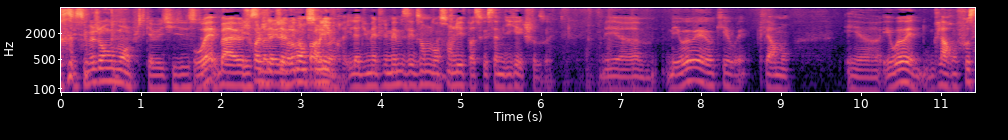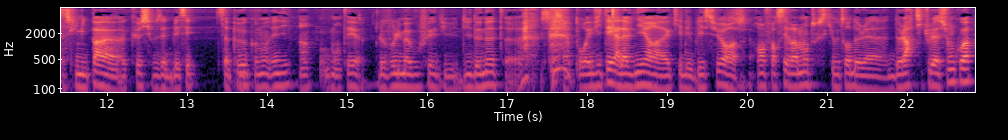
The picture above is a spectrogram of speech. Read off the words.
C'est- Major Mouvement en plus qui avait utilisé ce Ouais, bah je crois que je l'ai déjà vu dans son livre. Il a dû mettre les mêmes exemples dans son livre parce que ça me dit quelque chose, ouais. Mais, euh, mais ouais, ouais, ok, ouais, clairement. Et, euh, et ouais, ouais, donc la renfo, ça se limite pas euh, que si vous êtes blessé. Ça peut, comme on a dit, hein, augmenter euh, le volume à bouffer du, du donut euh, pour éviter à l'avenir euh, qu'il y ait des blessures, renforcer vraiment tout ce qui est autour de la- de l'articulation, quoi.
